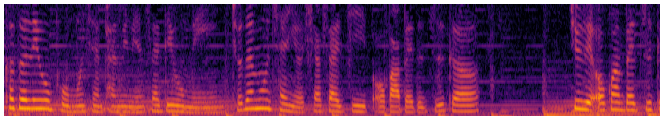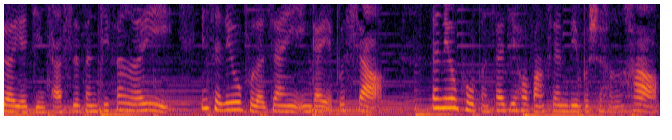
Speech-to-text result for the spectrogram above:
客队利物浦目前排名联赛第五名，球队目前有下赛季欧霸杯的资格，距离欧冠杯资格也仅差四分积分而已，因此利物浦的战役应该也不小。但利物浦本赛季后防线并不是很好。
